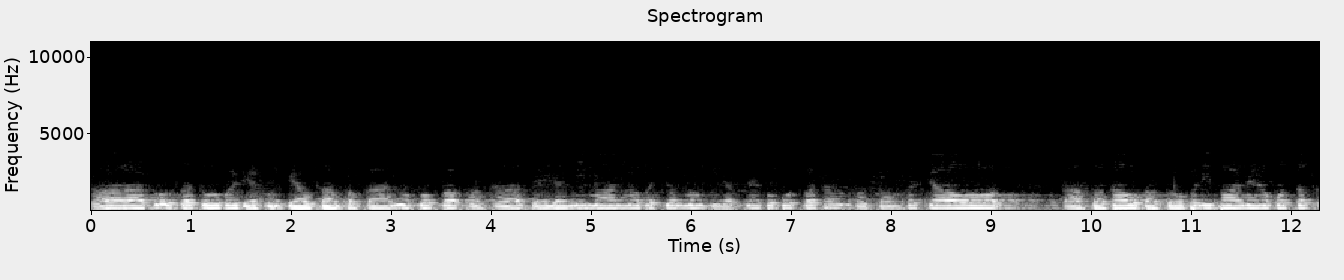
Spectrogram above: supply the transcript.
สาธุสาธุไปเดียดคุณแก้วสามประการมาปกปักรักษาแต่ยังมีมารมาประจนมังเบียดในพระพุทธพระธรรมพระสงฆ์พระเจ้าตราบต่อเท่ากับโสพนิพานในนาคตก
